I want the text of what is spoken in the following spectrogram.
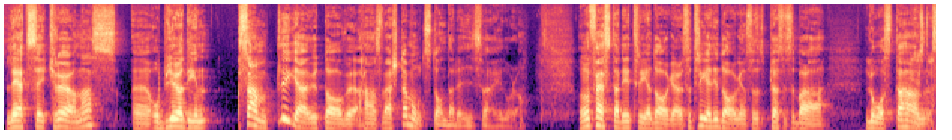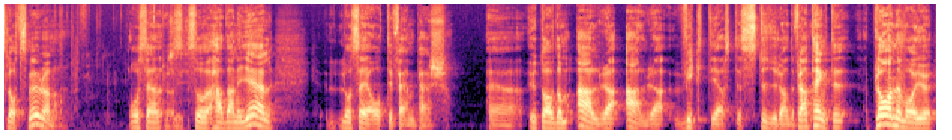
lät sig krönas eh, och bjöd in samtliga av hans värsta motståndare i Sverige. Då, då. Och de festade i tre dagar. Och så tredje dagen så plötsligt så bara låste han slottsmurarna. Och sen Precis. så hade han ihjäl, låt säga 85 pers eh, utav de allra, allra viktigaste styrande. För han tänkte, planen var ju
